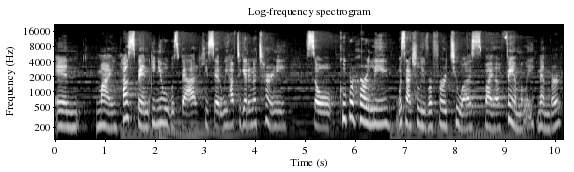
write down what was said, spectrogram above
And my husband, he knew it was bad. He said, We have to get an attorney so Cooper Hurley was actually referred to us by a family member.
